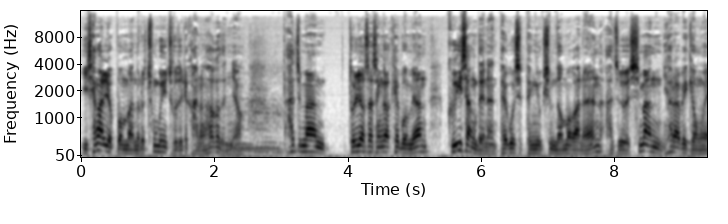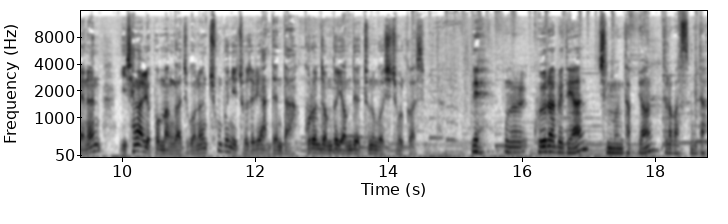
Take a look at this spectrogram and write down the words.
이 생활요법만으로 충분히 조절이 가능하거든요. 음. 하지만 돌려서 생각해 보면 그 이상 되는 150, 160 넘어가는 아주 심한 혈압의 경우에는 이 생활요법만 가지고는 충분히 조절이 안 된다. 그런 점도 염두에 두는 것이 좋을 것 같습니다. 네, 오늘 고혈압에 대한 질문 답변 들어봤습니다.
